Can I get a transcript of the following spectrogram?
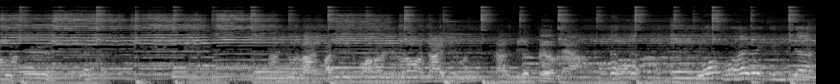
ออายุหลายปันนี้พอเขายังรอดได้เนี่ยมันการดีเติมแล้วร้องขอให้ได้กินเบียร์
